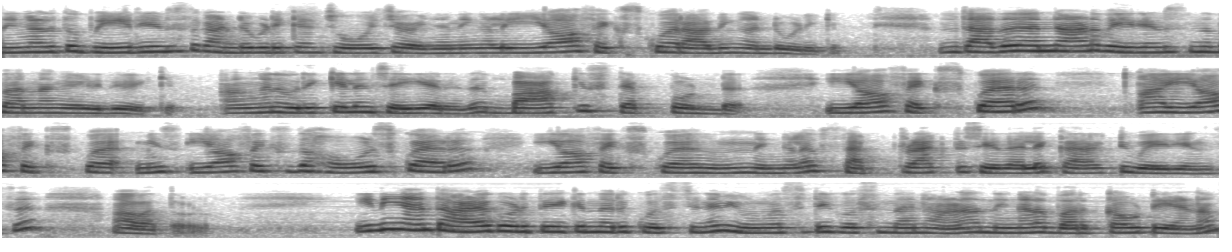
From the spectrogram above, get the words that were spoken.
നിങ്ങളടുത്ത് വേരിയൻസ് കണ്ടുപിടിക്കാൻ ചോദിച്ചു കഴിഞ്ഞാൽ നിങ്ങൾ ഇ ഓഫ് എക്സ് സ്ക്വയർ ആദ്യം കണ്ടുപിടിക്കും. എന്നിട്ട് അത് തന്നെയാണ് വേരിയൻസ് എന്ന് പറഞ്ഞാൽ എഴുതി വയ്ക്കും അങ്ങനെ ഒരിക്കലും ചെയ്യരുത്. ബാക്കി സ്റ്റെപ്പ് ഉണ്ട്. ഇ ഓഫ് എക്സ് സ്ക്വയർ ആ E of X square means E of X the whole square E of X സ്ക്വയറിൽ നിന്ന് നിങ്ങൾ സബ്ട്രാക്ട് ചെയ്താലേ കറക്റ്റ് വേരിയൻസ് ആവത്തുള്ളൂ. ഇനി ഞാൻ താഴെ കൊടുത്തേക്കുന്ന ഒരു ക്വസ്റ്റിന് യൂണിവേഴ്സിറ്റി ക്വസ്റ്റ്യൻ തന്നെയാണ്. നിങ്ങൾ വർക്കൗട്ട് ചെയ്യണം.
